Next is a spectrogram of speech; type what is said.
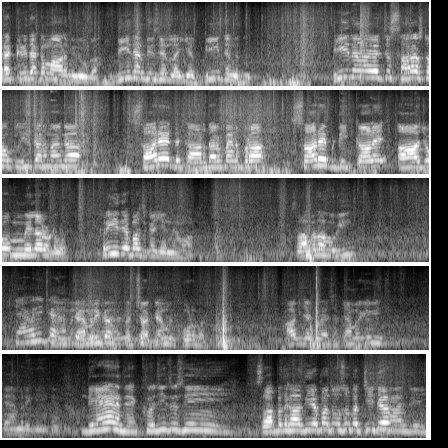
ਰੱਖੜੀ ਤੱਕ ਮਾਲ ਮਿਲੂਗਾ। 20 ਦਿਨ ਦੀ ਸੇਲ ਲਾਈਏ 20 ਦਿਨ ਦੀ। 20 ਦਿਨਾਂ ਦੇ ਵਿੱਚ ਸਾਰਾ ਸਟਾਕ ਕਲੀਅਰ ਕਰਨਾਗਾ ਸਾਰੇ ਦੁਕਾਨਦਾਰ ਭੈਣ ਭਰਾ ਸਾਰੇ ਬੁਟੀਕਾਂ ਵਾਲੇ ਆ ਜਾਓ ਮੇਲਾ ਲੁੱਟ ਲਓ। ਫ੍ਰੀ ਦੇ ਬਚ ਕੇ ਜਾਂਦੇ ਮਾਲ ਸਲੱਬ ਦਾ ਹੋ ਗਈ? ਕੈਮਰੀ ਕੈਮਰੇ ਦਾ ਅੱਛਾ ਕੈਮਰੇ ਖੋਲ ਫਿਰ। ਆਗ ਜੱਟ ਅੱਛਾ ਕੈਮਰੇ ਕੇ ਵੀ ਕੈਮਰੇ ਕੀ ਦੇਖੋ ਜੀ ਤੁਸੀਂ। ਸਲੱਬ ਦਿਖਾ ਦਈਏ ਆਪਾਂ 225 ਚ। ਹਾਂਜੀ।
